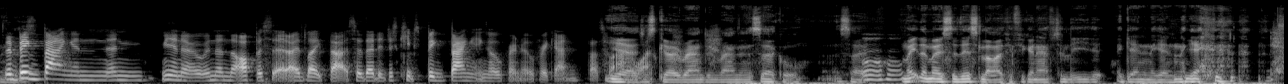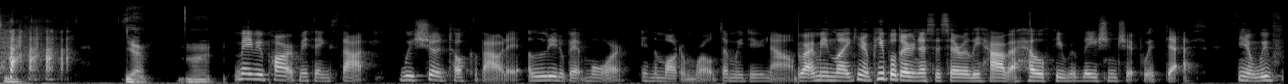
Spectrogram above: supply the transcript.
The Big Bang and and you know, and then the opposite. I'd like that so that it just keeps big banging over and over again. That's what I yeah, just go round and round in a circle. So Mm-hmm. make the most of this life if you're going to have to lead it again and again and again. Not- yeah. Right. maybe part of me thinks that we should talk about it a little bit more in the modern world than we do now. But I mean, like, you know, people don't necessarily have a healthy relationship with death. You know, we've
